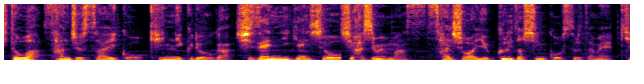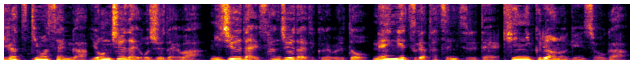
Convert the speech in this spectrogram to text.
人は30歳以降、筋肉量が自然に減少し始めます。最初はゆっくりと進行するため気がつきませんが、40代、50代は20代、30代と比べると年月が経つにつれて筋肉量の減少が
